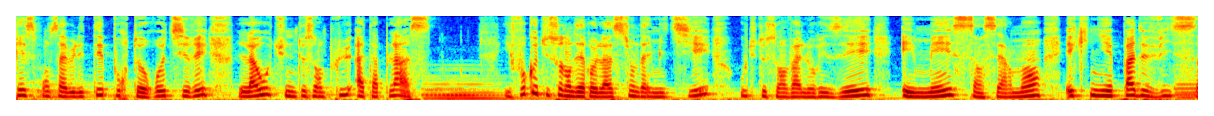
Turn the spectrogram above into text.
responsabilité pour te retirer là où tu ne te sens plus à ta place. Il faut que tu sois dans des relations d'amitié où tu te sens valorisé, aimé sincèrement et qu'il n'y ait pas de vice.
